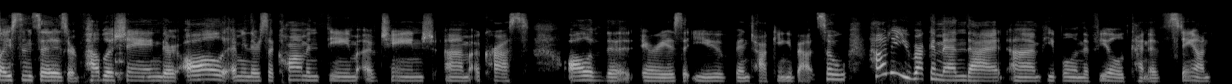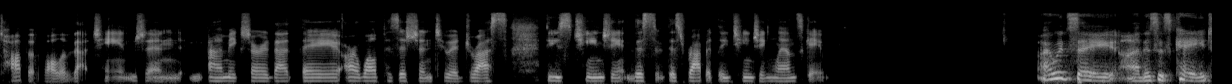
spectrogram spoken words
licenses or publishing. They're all, I mean, there's a common theme of change um, across all of the areas that you've been talking about. So how do you recommend that um, people in the field kind of stay on top of all of that change and uh, make sure that they are well positioned to address these changing, this, this rapidly changing landscape? I would say, uh, this is Kate,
